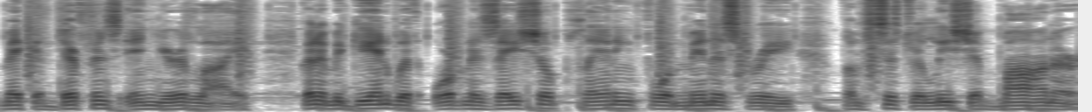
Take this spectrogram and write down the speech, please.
make a difference in your life. Going to begin with organizational planning for ministry from Sister Alicia Bonner.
